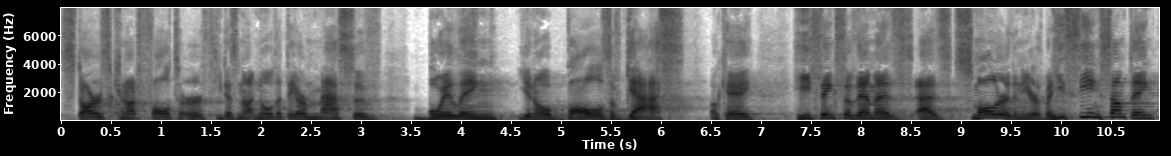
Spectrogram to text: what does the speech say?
stars cannot fall to earth. He does not know that they are massive, boiling, you know, balls of gas. Okay, he thinks of them as, as smaller than the earth, but he's seeing something,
